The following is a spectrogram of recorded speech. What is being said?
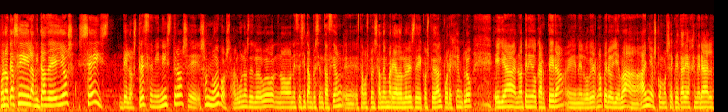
Bueno, casi la mitad de ellos, seis de los 13 ministros eh, son nuevos. Algunos, desde luego, no necesitan presentación. Eh, estamos pensando en María Dolores de Cospedal, por ejemplo. Ella no ha tenido cartera en el gobierno, pero lleva años como secretaria general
